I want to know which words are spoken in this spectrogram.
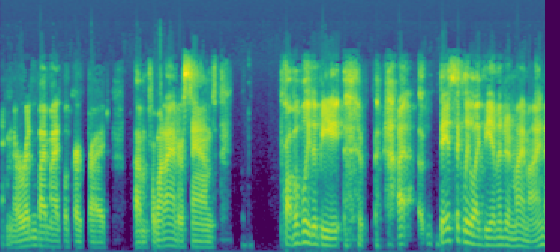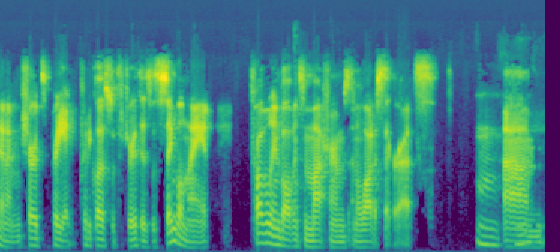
the game. They're written by Michael Kirkbride. Um, from what I understand, probably to be I, basically like the image in my mind, and I'm sure it's pretty pretty close to the truth, is a single night, probably involving some mushrooms and a lot of cigarettes. mm Um,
